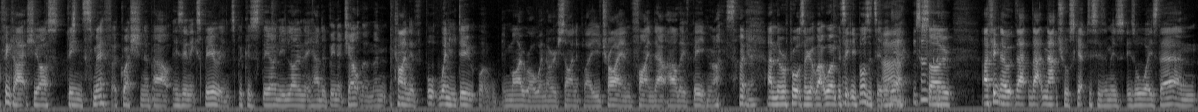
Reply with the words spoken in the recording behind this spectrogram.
I think I actually asked Dean Smith a question about his inexperience because the only loan that he had had been at Cheltenham, and kind of when you do, in my role when Norwich sign a player, you try and find out how they've been, right? So, yeah. And the reports I got back weren't particularly positive. Ah, yeah, exactly. So I think that, that that natural scepticism is is always there, and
